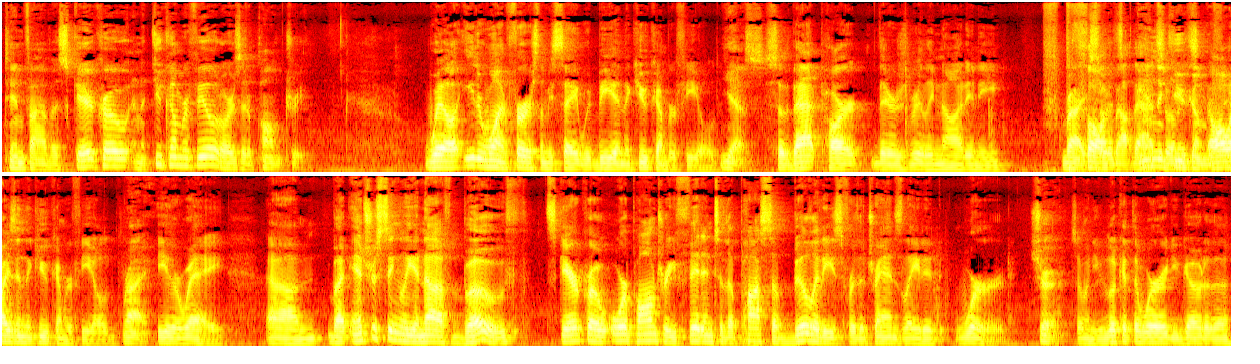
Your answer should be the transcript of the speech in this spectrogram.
ten five a scarecrow in a cucumber field or is it a palm tree? Well, either one first, let me say, would be in the cucumber field. Yes. So that part, there's really not any right, thought so about that. In the so cucumber always in the cucumber field. Right. Either way. Um, but interestingly enough, both scarecrow or palm tree fit into the possibilities for the translated word. Sure. So when you look at the word, you go to the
